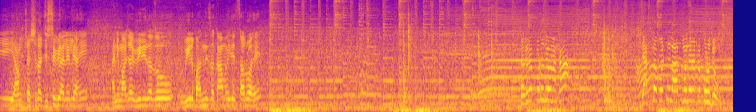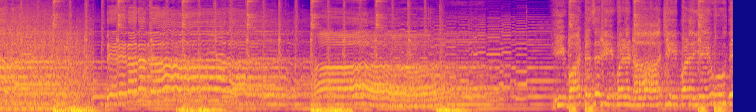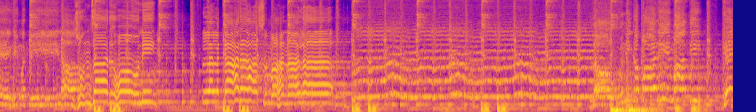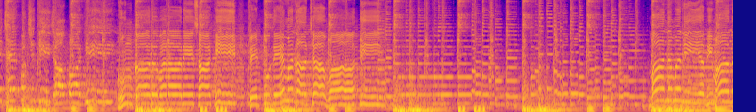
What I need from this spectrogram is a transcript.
की आमच्या शेतात जी सी बी आलेली आहे आणि माझ्या विहिरीचा जो विहीर बांधणीचं काम आहे ते चालू आहे. दगड पडू देऊ नका. जास्त पटेल आतमध्ये नका पडू देऊ. ही वाट जरी बळणाची बळ येऊ हिमतीला झुंजार होनी ललकार आसमानाला. लावून कपाळी माती घ्यायचे पक्ष तिच्या पाठी. हुंकार भरारीसाठी पेटू दे मनाच्या वाती. मानमनी अभिमान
